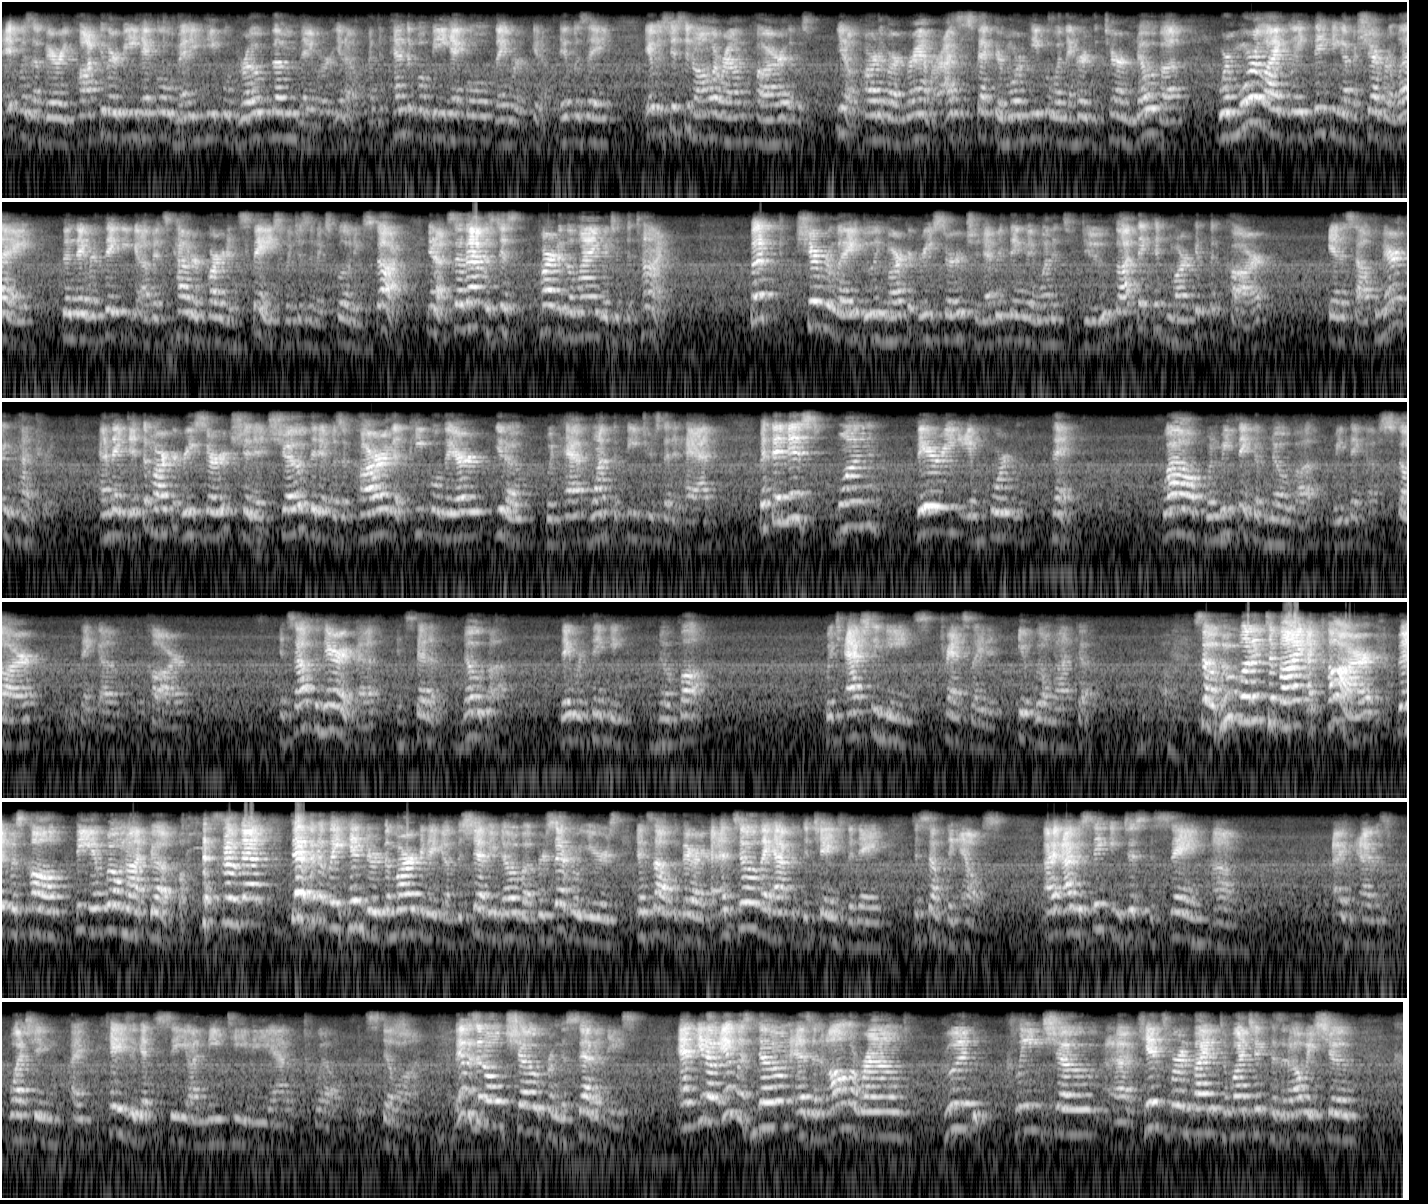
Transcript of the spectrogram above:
It was a very popular vehicle. Many people drove them. They were, you know, a dependable vehicle. They were, you know, it was a, it was just an all-around car that was, you know, part of our grammar. I suspect there are more people when they heard the term Nova were more likely thinking of a Chevrolet than they were thinking of its counterpart in space, which is an exploding star. You know, so that was just part of the language at the time. But Chevrolet, doing market research and everything they wanted to do, thought they could market the car in a South American country. And they did the market research, and it showed that it was a car that people there, you know, would have want the features that it had. But they missed one very important thing. Well, when we think of Nova, we think of star, we think of the car. In South America, instead of Nova, they were thinking no va, which actually means, translated, it will not go. So who wanted to buy a car that was called the It Will Not Go? so that definitely hindered the marketing of the Chevy Nova for several years in South America until they happened to change the name to something else. I, I was thinking just the same. Um, I, I was watching, I occasionally get to see on MeTV Adam 12 that's still on. It was an old show from the 70s. And, you know, it was known as an all around good, clean show. Uh, kids were invited to watch it because it always showed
